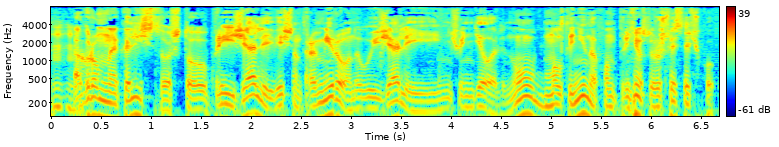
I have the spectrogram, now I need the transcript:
угу. огромное количество, что приезжали, вечно травмированы, уезжали и ничего не делали. Ну, Малтынинов, он принес уже 6 очков.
